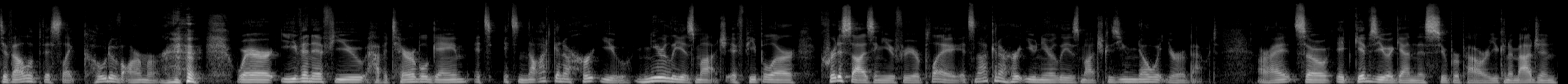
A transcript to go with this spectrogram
develop this like coat of armor where even if you have a terrible game, it's it's not going to hurt you nearly as much. If people are criticizing you for your play, it's not going to hurt you nearly as much because you know what you're about. All right? So it gives you again this superpower. You can imagine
